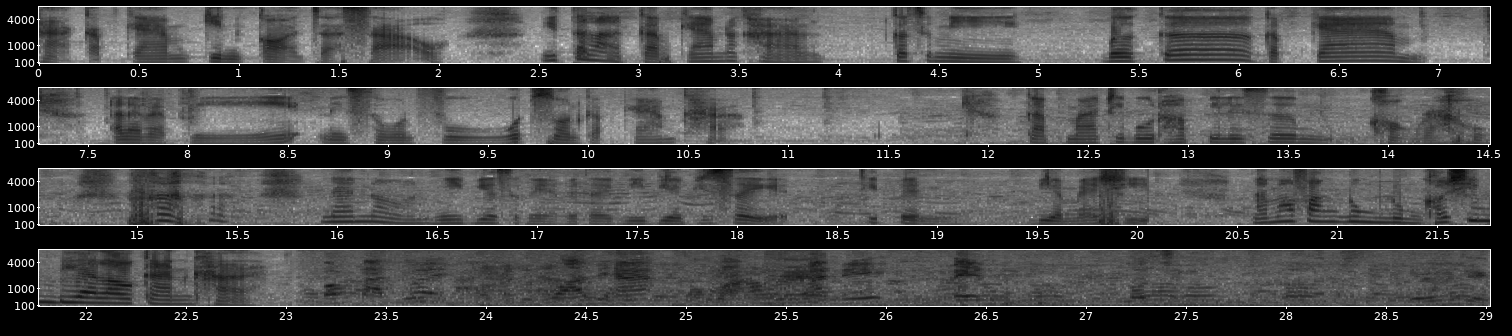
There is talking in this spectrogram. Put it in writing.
หากับแก้มกินก่อนจะสาว นี่ตลาดกับแก้มนะคะ ก็จะมีเบอร์เกอร์กับแกล้ม อะไรแบบนี้ในโซน food โซนกับแกล้มค่ะ กลับมาที่บูธฮอปปิลิซึมของเรา แน่นอนมีเบียร์สักอย่างไปเลยมีเบียร์พิเศษที่เป็นเบียร์แม่ชี แล้วมาฟังหนุ่มๆเขาชิมเบียร์เรากันค่ะ ต้องตัดด้วยหวานไหมฮะหวานแท้อันนี้เป็นรสเออเจ๋ง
